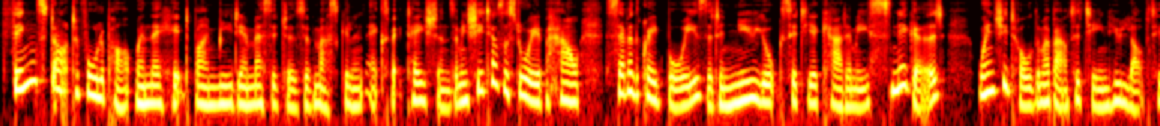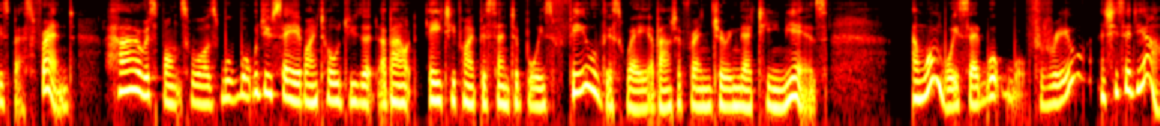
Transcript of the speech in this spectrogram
things start to fall apart when they're hit by media messages of masculine expectations. I mean, she tells a story of how seventh grade boys at a New York City academy sniggered when she told them about a teen who loved his best friend. Her response was, Well, what would you say if I told you that about 85% of boys feel this way about a friend during their teen years? And one boy said, what, what, for real? And she said, Yeah,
